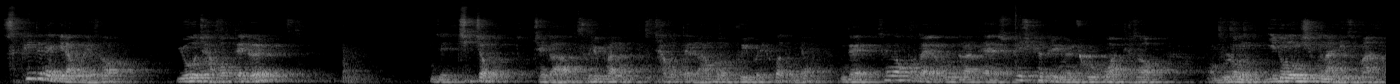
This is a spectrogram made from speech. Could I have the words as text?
스피드렉이라고 해서 요 작업대를 이제 직접 제가 조립하는 작업대를 한번 구입을 했거든요. 근데 생각보다 여러분들한테 소개시켜드리면 좋을 것 같아서 어, 물론 이동식은 아니지만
